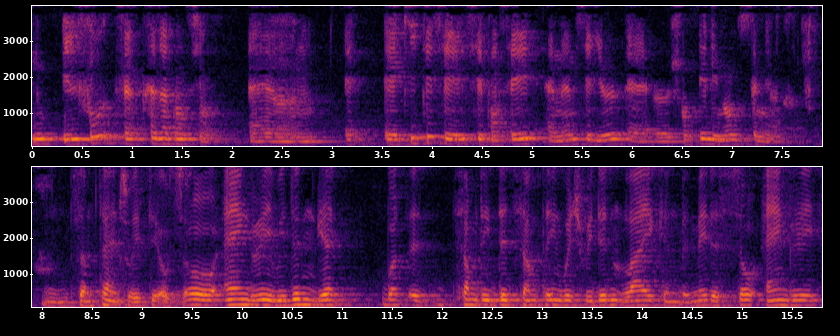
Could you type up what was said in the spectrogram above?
nous- il faut faire très attention et, euh, et- et quitter ces, ces pensées et même ces lieux et chanter les noms du Seigneur. And sometimes we feel so angry we didn't get what uh, somebody did something which we didn't like and it made us so angry.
